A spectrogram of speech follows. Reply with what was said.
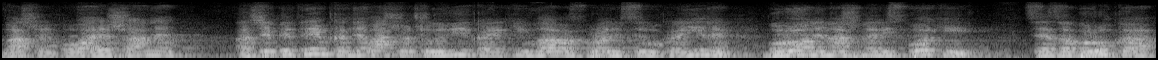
вашої поваги, шани. Адже підтримка для вашого чоловіка, який в лавах Збройних сил України боронить наш мир і спокій, це запорука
